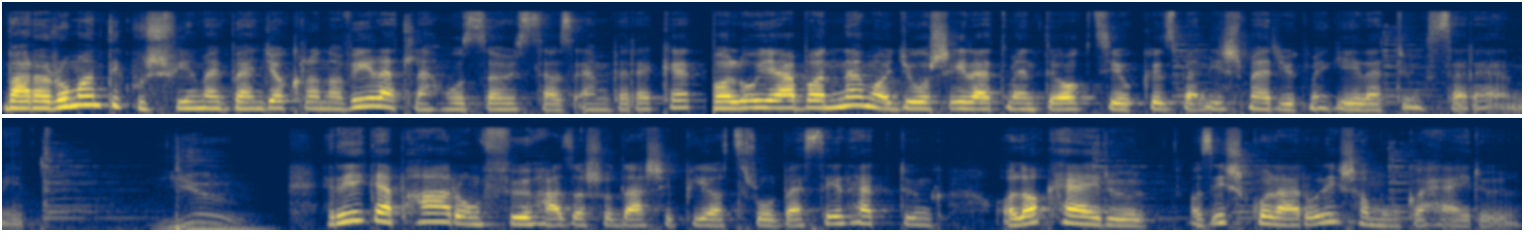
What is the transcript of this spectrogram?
Bár a romantikus filmekben gyakran a véletlen hozza össze az embereket, valójában nem a gyors életmentő akciók közben ismerjük meg életünk szerelmét. Régebb három fő házasodási piacról beszélhettünk, a lakhelyről, az iskoláról és a munkahelyről.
